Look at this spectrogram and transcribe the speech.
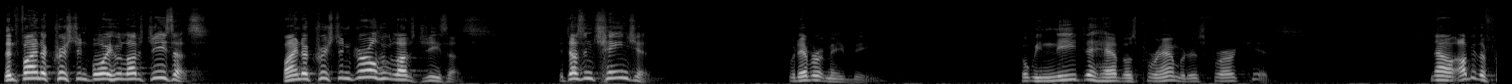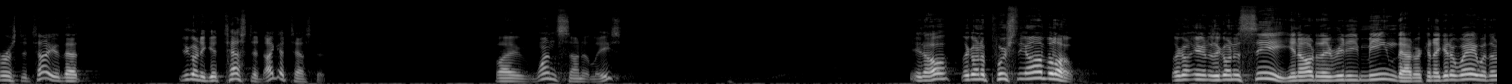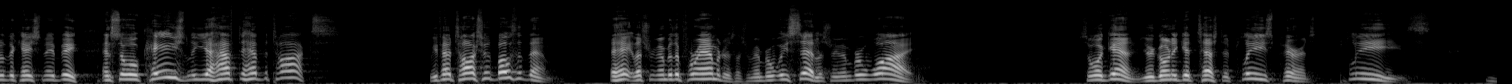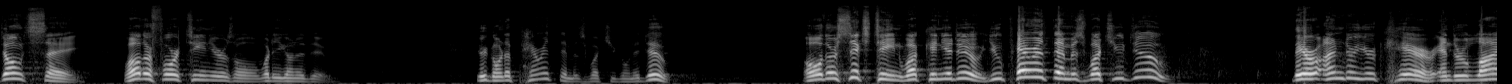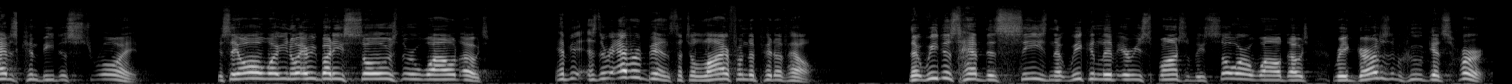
Then find a Christian boy who loves Jesus. Find a Christian girl who loves Jesus. It doesn't change it, whatever it may be. But we need to have those parameters for our kids. Now, I'll be the first to tell you that you're going to get tested. I got tested by one son at least. You know, they're going to push the envelope. They're going, they're going to see, you know, do they really mean that or can I get away with whatever the case may be? And so occasionally you have to have the talks. We've had talks with both of them. Hey, let's remember the parameters. Let's remember what we said. Let's remember why. So again, you're going to get tested. Please, parents, please don't say, well, they're 14 years old. What are you going to do? You're going to parent them, is what you're going to do. Oh, they're 16. What can you do? You parent them, is what you do. They are under your care, and their lives can be destroyed. You say, oh, well, you know, everybody sows their wild oats. You, has there ever been such a lie from the pit of hell? that we just have this season that we can live irresponsibly, sow our wild oats, regardless of who gets hurt,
